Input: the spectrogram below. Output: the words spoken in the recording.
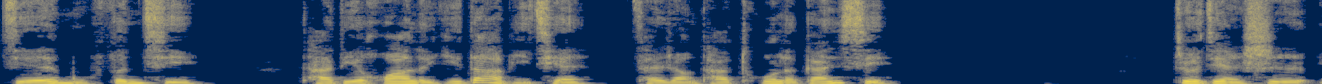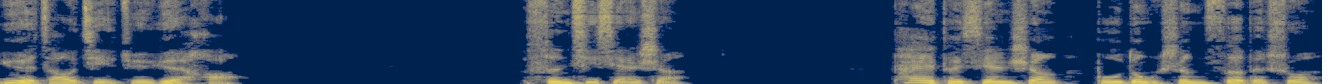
杰姆·芬奇，他爹花了一大笔钱才让他脱了干系。这件事越早解决越好。芬奇先生，泰特先生不动声色地说：“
